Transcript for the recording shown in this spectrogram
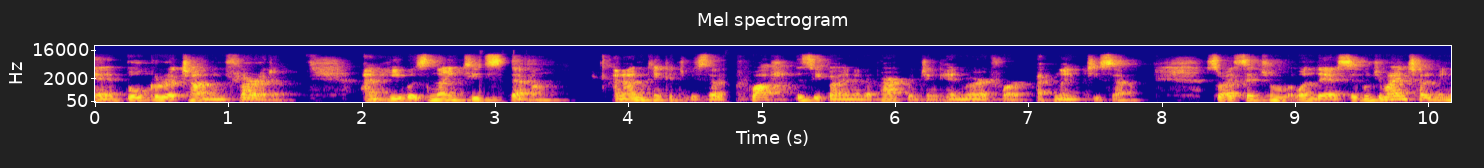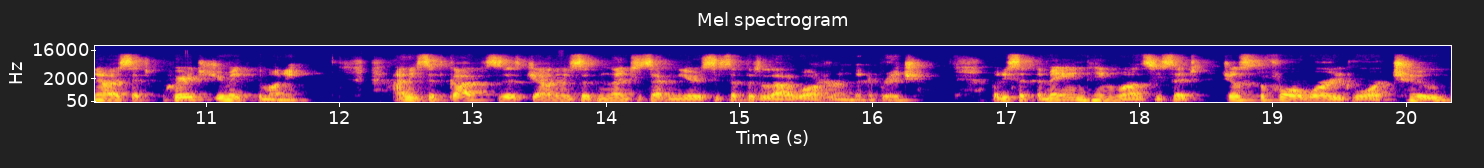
uh, Boca Raton in Florida, and he was 97. And I'm thinking to myself, what is he buying an apartment in Kenmare for at 97? So I said to him one day, I said, Would you mind telling me now? I said, Where did you make the money? And he said, God says, John, he said, in 97 years, he said, there's a lot of water under the bridge. But he said, the main thing was, he said, just before World War II,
